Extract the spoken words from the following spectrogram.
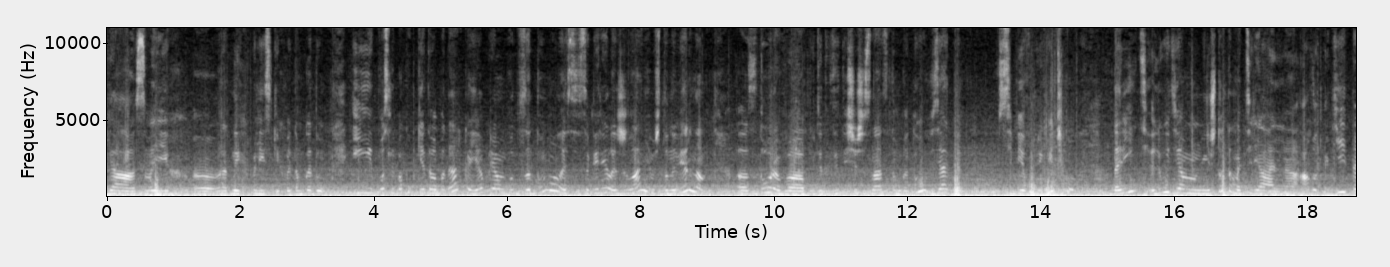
для своих э, родных, близких в этом году. И после покупки этого подарка я прям вот задумалась, загорелась желанием, что, наверное, э, здорово будет в 2016 году взять себе в привычку дарить людям не что-то материальное, а вот какие-то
